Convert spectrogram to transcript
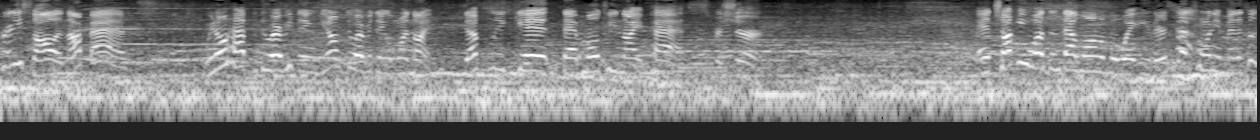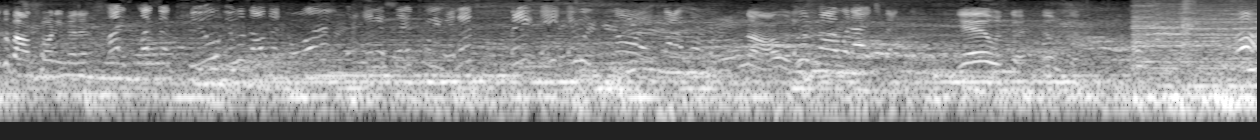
Pretty solid. Not bad. We don't have to do everything. You don't have to do everything in one night. Definitely get that multi-night pass for sure. And Chucky wasn't that long of a wait either. It said 20 minutes. It was about 20 minutes. Like, like the queue, it was out the door, and it said 20 minutes, but it, it, it was not that long. No, it It was. was not what I expected. Yeah, it was good. It was good. Oh,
